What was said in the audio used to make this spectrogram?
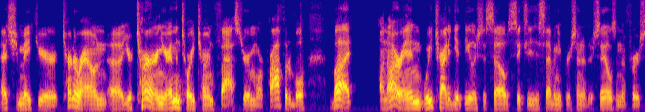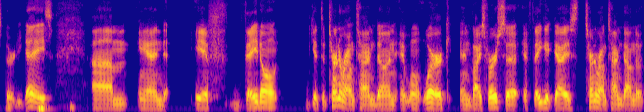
That should make your turnaround, uh, your turn, your inventory turn faster and more profitable. But on our end, we try to get dealers to sell 60 to 70% of their sales in the first 30 days. Um, and if they don't get the turnaround time done, it won't work, and vice versa. If they get guys turnaround time down to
